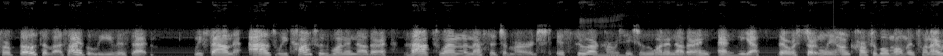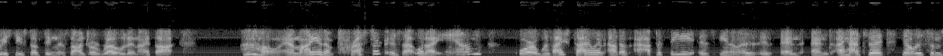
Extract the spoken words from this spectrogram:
for both of us, I believe, is that we found that as we talked with one another, that's when the message emerged, is through our mm-hmm. conversation with one another. And, and yes, there were certainly uncomfortable moments when I received something that Sandra wrote and I thought, oh, am I an oppressor? Is that what I am? Or was I silent out of apathy? Is you know, is, and and I had to, you know, it was some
